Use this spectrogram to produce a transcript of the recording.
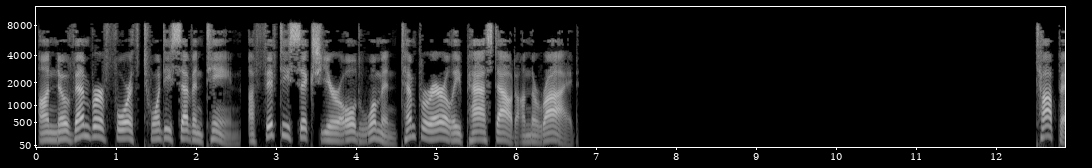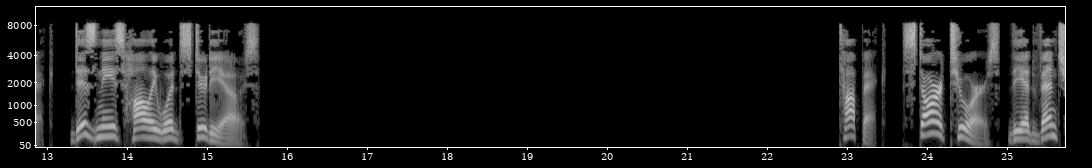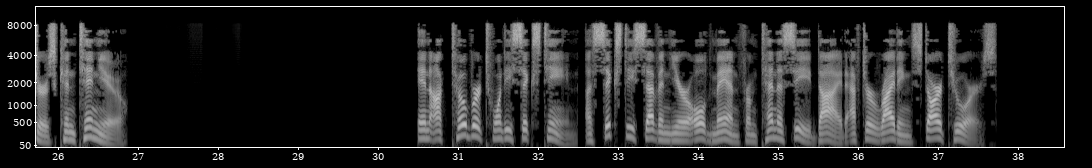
On November 4, 2017, a 56-year-old woman temporarily passed out on the ride. Disney's Hollywood Studios Topic: Star Tours, The Adventures Continue. In October 2016, a 67-year-old man from Tennessee died after riding Star Tours.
